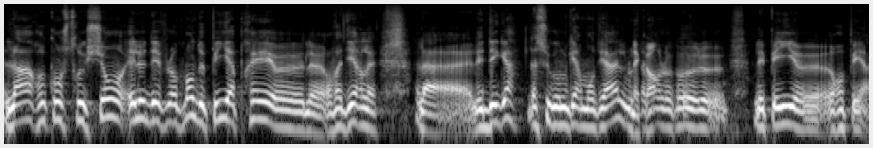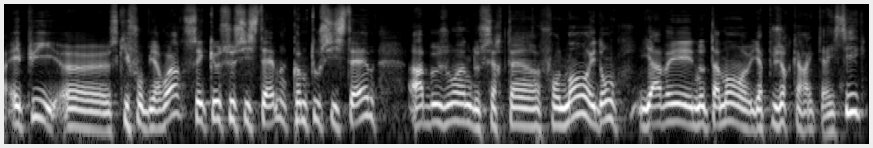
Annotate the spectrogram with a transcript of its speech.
la reconstruction et le développement de pays après, euh, on va dire, les dégâts de la Seconde Guerre mondiale, notamment les pays euh, européens. Et puis, ce qu'il faut bien voir, c'est que ce système, comme tout système, a besoin de certains fondements, et donc il y avait notamment, il y a plusieurs caractéristiques.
